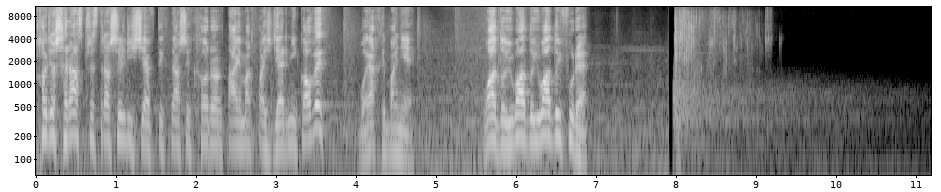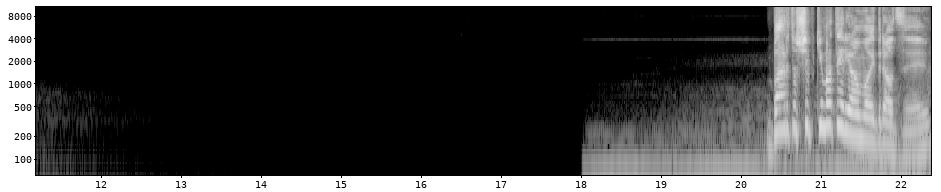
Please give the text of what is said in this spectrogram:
chociaż raz przestraszyliście w tych naszych horror time'ach październikowych? Bo ja chyba nie. Ładuj, ładuj, ładuj furę. Bardzo szybki materiał, moi drodzy.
